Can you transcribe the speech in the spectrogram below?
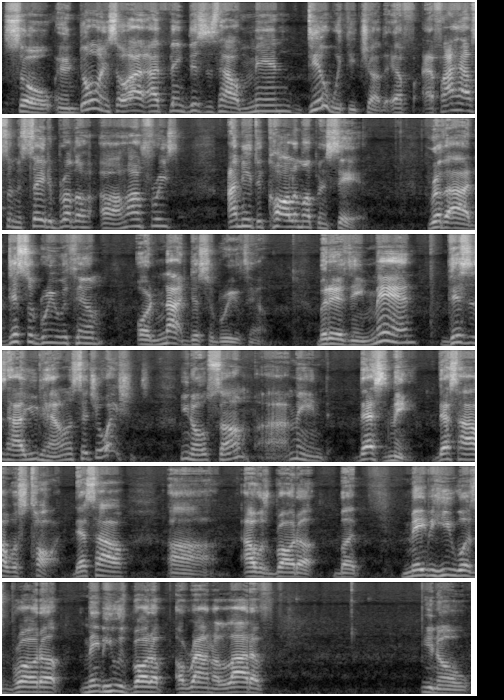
So in doing so, I, I think this is how men deal with each other. If if I have something to say to Brother uh, Humphreys, I need to call him up and say it, whether I disagree with him or not disagree with him. But as a man, this is how you'd handle situations. You know, some, I mean, that's me. That's how I was taught. That's how uh, I was brought up. But maybe he was brought up, maybe he was brought up around a lot of, you know,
